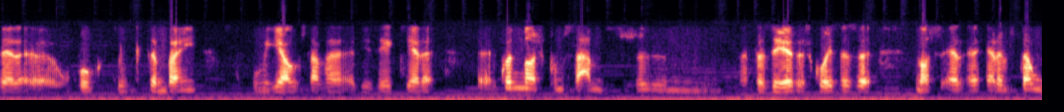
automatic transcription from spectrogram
era um pouco que também o Miguel estava a dizer, que era uh, quando nós começámos uh, a fazer as coisas, nós éramos tão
